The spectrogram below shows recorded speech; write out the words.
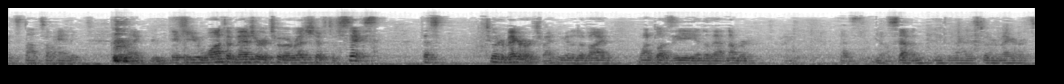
it's not so handy, right? If you want to measure to a redshift of six, that's 200 megahertz, right? You're going to divide 1 plus z into that number. right? That's, you know, 7 into that is 200 megahertz,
